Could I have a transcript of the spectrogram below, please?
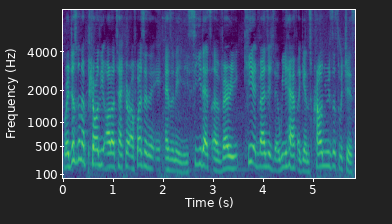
we're just going to purely auto-attack her. Of course, as an, as an ADC, that's a very key advantage that we have against crown users, which is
